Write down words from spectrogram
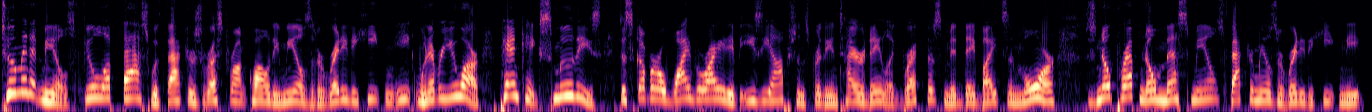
Two-minute meals. Fuel up fast with Factor's restaurant-quality meals that are ready to heat and eat whenever you are. Pancakes, smoothies. Discover a wide variety of easy options for the entire day, like breakfast, midday bites, and more. There's no prep, no mess meals. Factor meals are ready to heat and eat.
